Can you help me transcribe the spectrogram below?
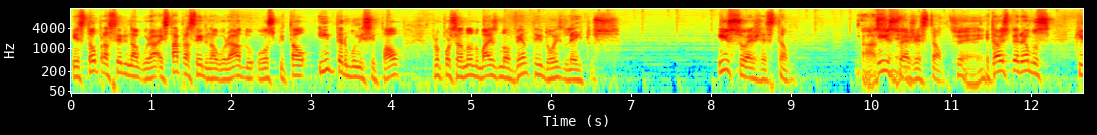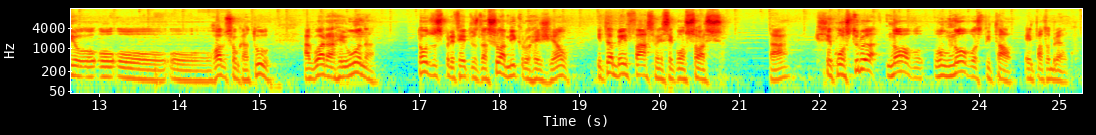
estão para ser inaugurado, está para ser inaugurado o Hospital Intermunicipal proporcionando mais 92 leitos. Isso é gestão. Ah, Isso sim. é gestão. Sim. Então esperamos que o, o, o, o Robson Catu agora reúna todos os prefeitos da sua microrregião e também façam esse consórcio, tá? Que se construa novo, um novo hospital em Pato Branco.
